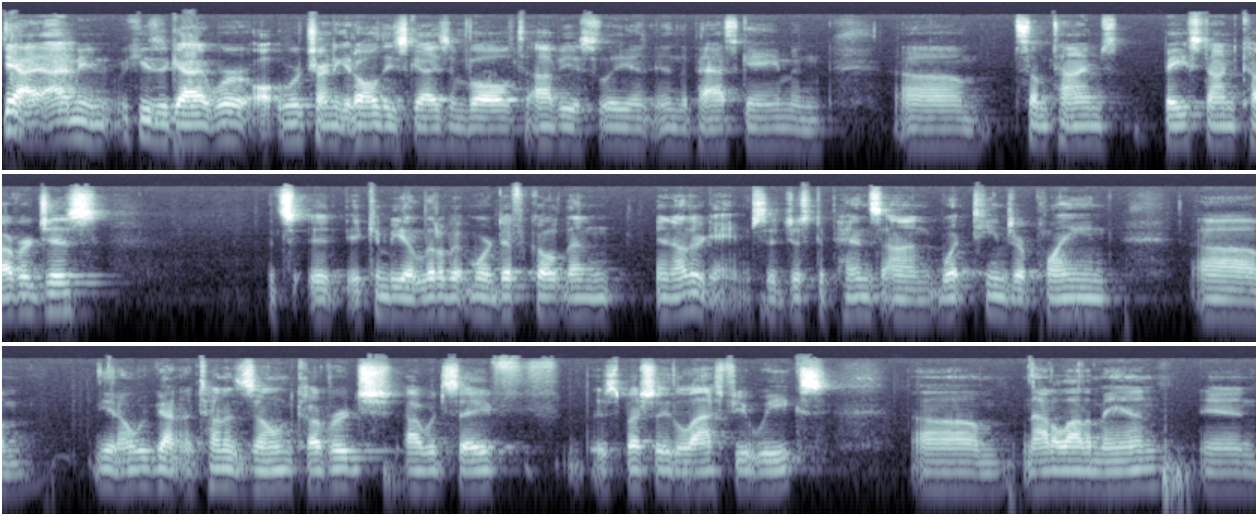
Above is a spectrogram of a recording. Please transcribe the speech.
Yeah, I mean, he's a guy. We're we're trying to get all these guys involved, obviously, in, in the pass game, and um, sometimes based on coverages, it's it, it can be a little bit more difficult than in other games. It just depends on what teams are playing. Um, you know, we've gotten a ton of zone coverage. I would say, f- especially the last few weeks. Um, not a lot of man, and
